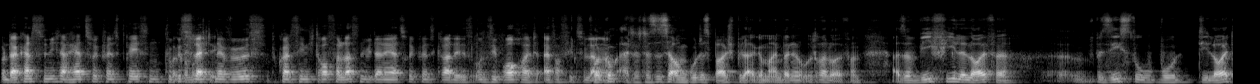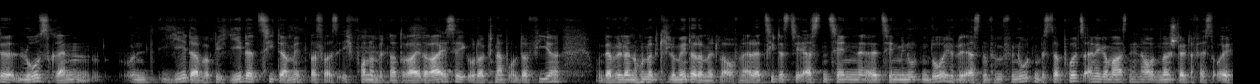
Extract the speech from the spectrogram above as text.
Und da kannst du nicht nach Herzfrequenz pacen. Du bist vielleicht richtig. nervös, du kannst dich nicht darauf verlassen, wie deine Herzfrequenz gerade ist. Und sie braucht halt einfach viel zu lange. Vollkommen, also das ist ja auch ein gutes Beispiel allgemein bei den Ultraläufern. Also wie viele Läufe äh, siehst du, wo die Leute losrennen und jeder, wirklich jeder zieht da mit, was weiß ich, vorne mit einer 3,30 oder knapp unter 4 und der will dann 100 Kilometer damit laufen. Ja, der zieht das die ersten 10, 10 äh, Minuten durch oder die ersten 5 Minuten, bis der Puls einigermaßen hinhaut und dann stellt er fest, oi,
